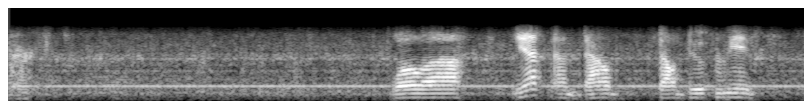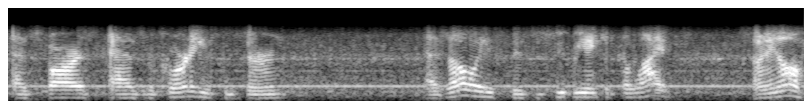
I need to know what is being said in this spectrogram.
There. Well, uh, yeah, that, that'll, that'll do it for me as, as far as, as recording is concerned. As always, this is Super Yankee for Life. Signing off.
